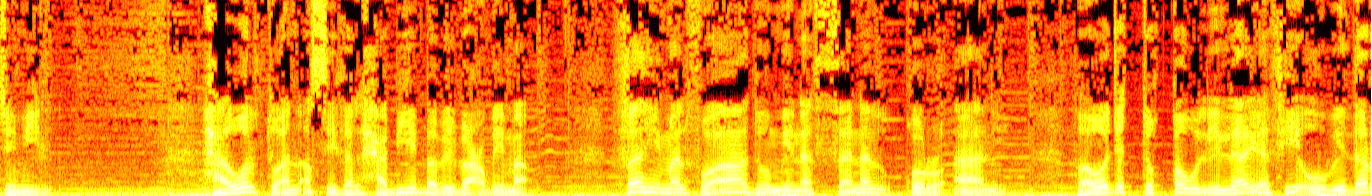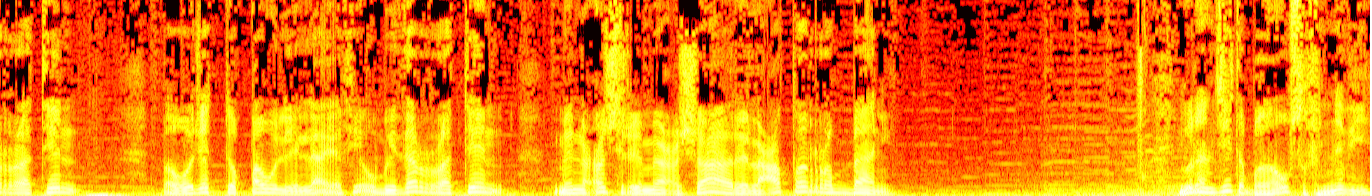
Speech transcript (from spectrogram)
جميل. حاولت أن أصف الحبيب ببعض ما. فهم الفؤاد من الثنى القرآني فوجدت قولي لا يفيء بذرة. فوجدت قولي لا يفيء بذرة من عشر معشار العطر الرباني. يقول أنا جيت أبغى أوصف النبي.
